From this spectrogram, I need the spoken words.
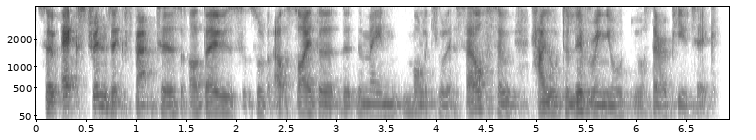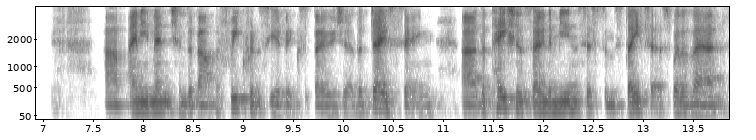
So extrinsic factors are those sort of outside the, the, the main molecule itself, so how you're delivering your, your therapeutic. Uh, Amy mentioned about the frequency of exposure, the dosing, uh, the patient's own immune system status, whether they're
